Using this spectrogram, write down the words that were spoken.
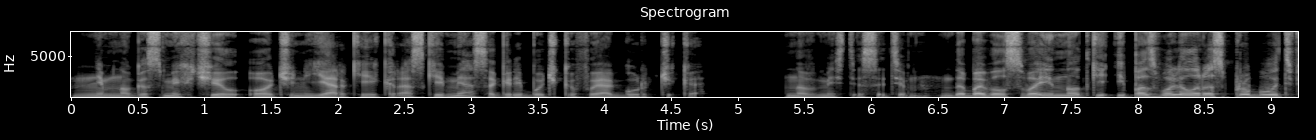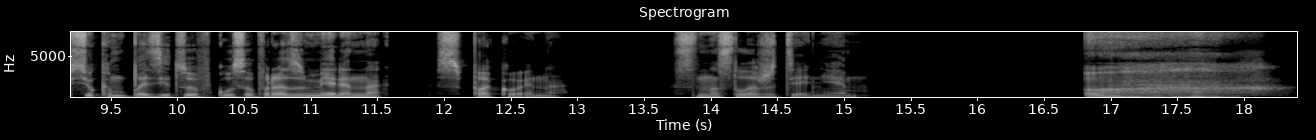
немного смягчил очень яркие краски мяса, грибочков и огурчика но вместе с этим добавил свои нотки и позволил распробовать всю композицию вкусов размеренно, спокойно, с наслаждением. Ох!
